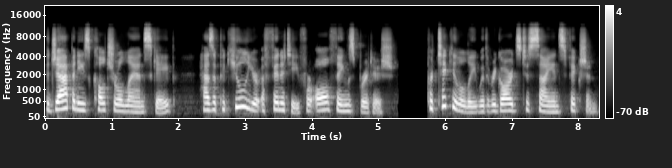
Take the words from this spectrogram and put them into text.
The Japanese cultural landscape has a peculiar affinity for all things British, particularly with regards to science fiction.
